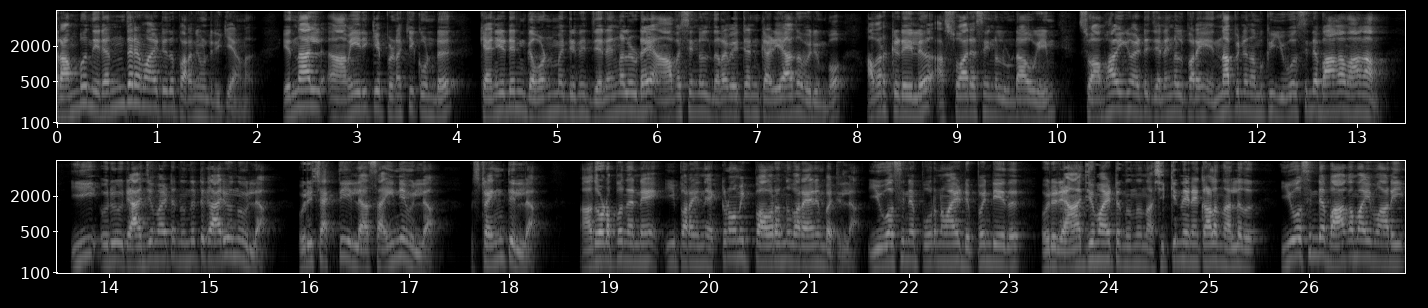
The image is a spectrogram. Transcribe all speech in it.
ട്രംപ് നിരന്തരമായിട്ട് ഇത് പറഞ്ഞുകൊണ്ടിരിക്കുകയാണ്. എന്നാൽ അമേരിക്കയെ പിണക്കിക്കൊണ്ട് കനേഡിയൻ ഗവൺമെന്റിന് ജനങ്ങളുടെ ആവശ്യങ്ങൾ നിറവേറ്റാൻ കഴിയാതെ വരുമ്പോൾ അവർക്കിടയിൽ അസ്വാരസ്യങ്ങൾ ഉണ്ടാവുകയും സ്വാഭാവികമായിട്ട് ജനങ്ങൾ പറയും എന്നാൽ പിന്നെ നമുക്ക് യു എസിന്റെ ഭാഗമാകാം. ഈ ഒരു രാജ്യമായിട്ട് നിന്നിട്ട് കാര്യമൊന്നുമില്ല. ഒരു ശക്തിയില്ല സൈന്യമില്ല സ്ട്രെങ്ത് ഇല്ല. അതോടൊപ്പം തന്നെ ഈ പറയുന്ന എക്കണോമിക് പവർ എന്ന് പറയാനും പറ്റില്ല. യു എസിനെ പൂർണമായി ഡിപ്പെൻഡ് ചെയ്ത് ഒരു രാജ്യമായിട്ട് നിന്ന് നശിക്കുന്നതിനേക്കാളും നല്ലത് യു എസിന്റെ ഭാഗമായി മാറി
